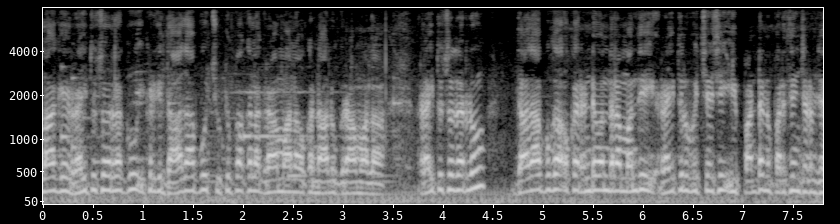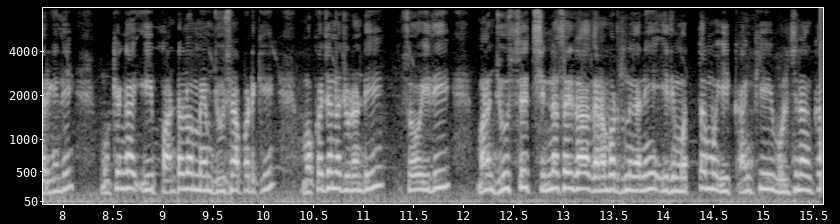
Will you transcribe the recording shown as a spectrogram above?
అలాగే రైతు సోదరులకు ఇక్కడికి దాదాపు చుట్టుపక్కల గ్రామాల ఒక నాలుగు గ్రామాల రైతు సోదరులు దాదాపుగా ఒక రెండు వందల మంది రైతులు వచ్చేసి ఈ పంటను పరిశీలించడం జరిగింది. ముఖ్యంగా ఈ పంటలో మేము చూసినప్పటికీ మొక్కజొన్న చూడండి. సో ఇది మనం చూస్తే చిన్న సైజుగా కనబడుతుంది కానీ ఇది మొత్తం ఈ కంకి ఒలిచినాక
